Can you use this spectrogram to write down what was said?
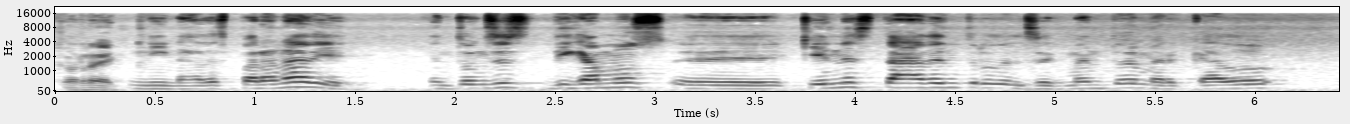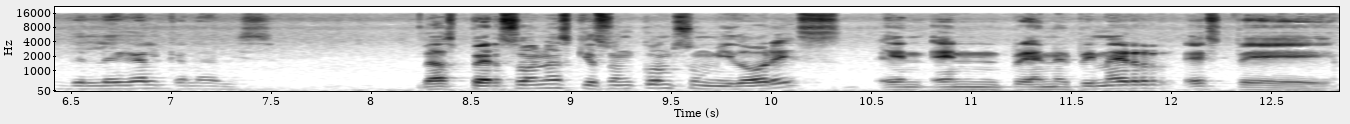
Correcto. Ni nada es para nadie. Entonces, digamos, eh, ¿quién está dentro del segmento de mercado de legal cannabis? Las personas que son consumidores en, el primer este,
